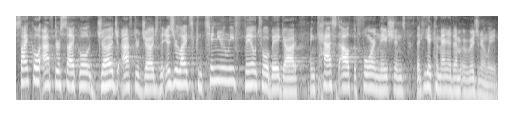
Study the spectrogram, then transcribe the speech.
Cycle after cycle, judge after judge, the Israelites continually failed to obey God and cast out the foreign nations that He had commanded them originally.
